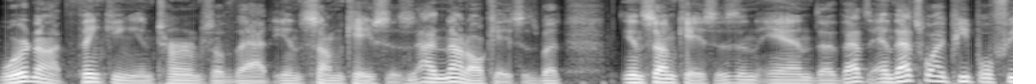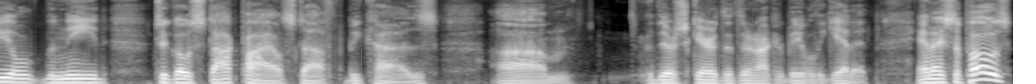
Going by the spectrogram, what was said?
We're not thinking in terms of that in some cases, uh, not all cases, but in some cases, and and uh, that's and that's why people feel the need to go stockpile stuff because um, they're scared that they're not going to be able to get it. And I suppose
